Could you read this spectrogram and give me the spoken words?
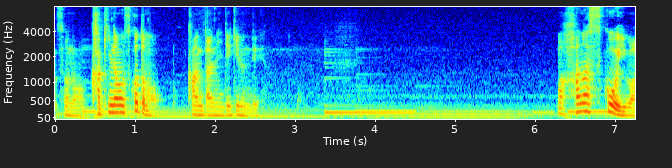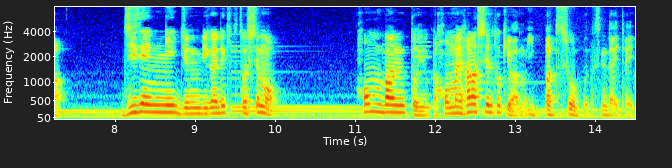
その書き直すことも簡単にできるんで、まあ、話す行為は事前に準備ができたとしても本番というかほんまに話してる時はもう一発勝負ですね大体。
